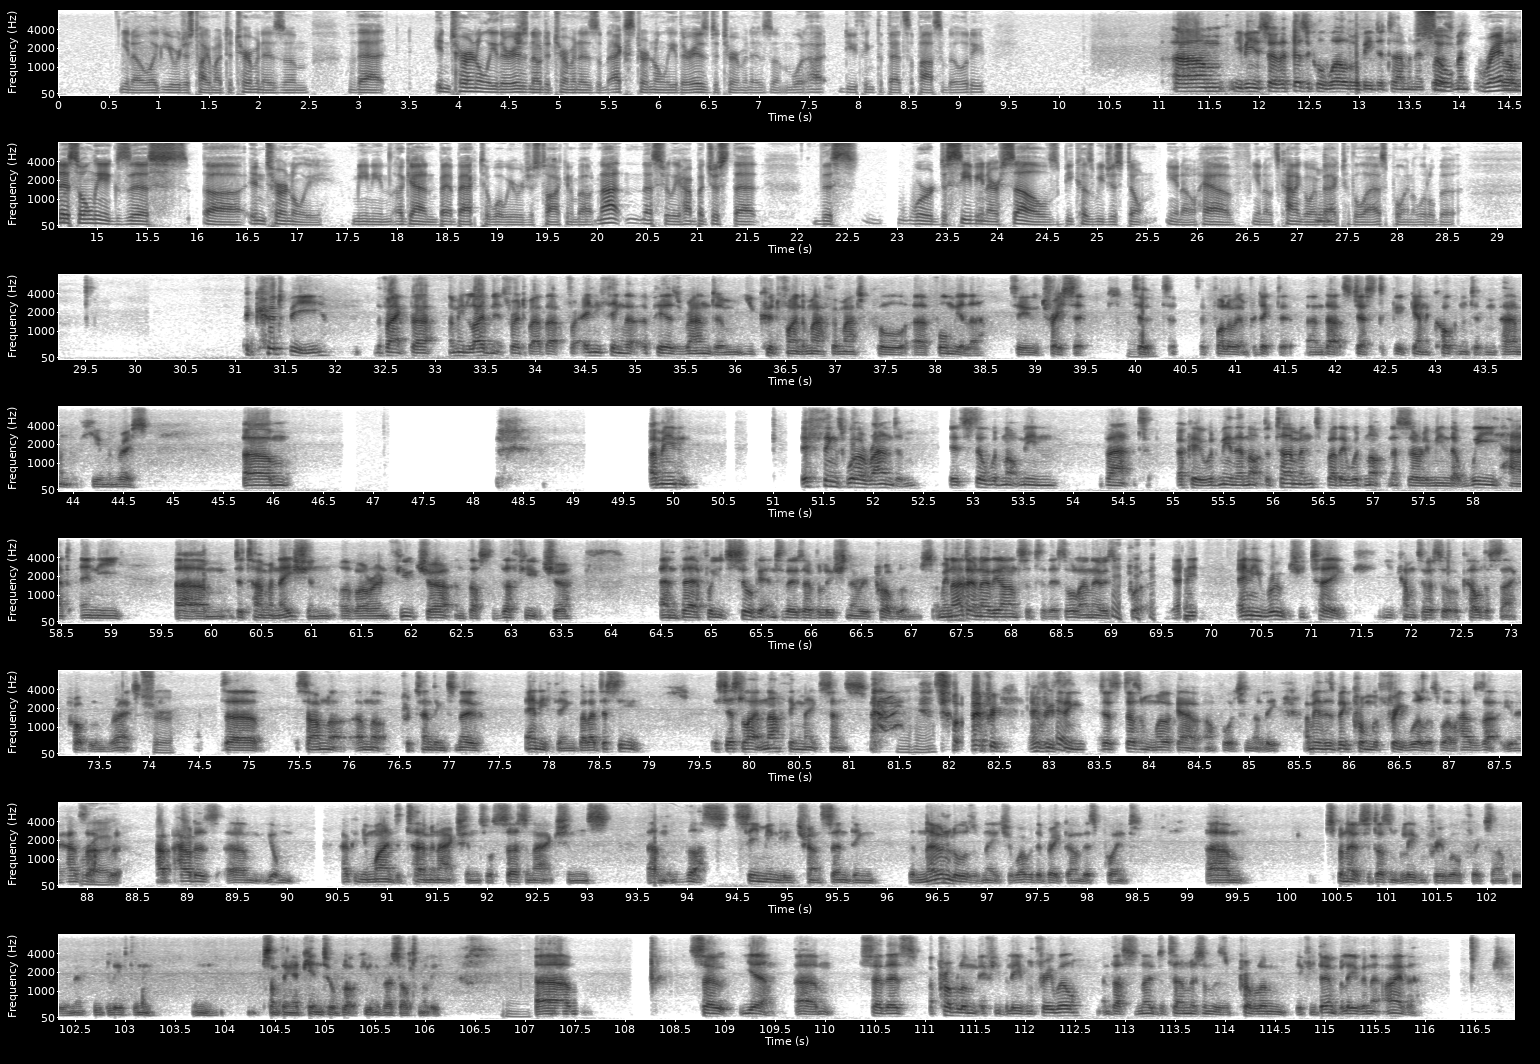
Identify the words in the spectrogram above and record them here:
you know, like you were just talking about determinism, that internally there is no determinism externally there is determinism. What how, do you think that that's a possibility Um, you mean so the physical world would be determinist? so mental world- randomness only exists uh, internally meaning again ba- back to what we were just talking about not necessarily how but just that this we're deceiving ourselves because we just don't you know have you know it's kind of going back to the last point a little bit It could be the fact that I mean Leibniz wrote about that. For anything that appears random, you could find a mathematical uh, formula to trace it, to, to to follow it and predict it, and that's just again a cognitive impairment of the human race. Um, I mean, if things were random, it still would not mean that. Okay, it would mean they're not determined, but it would not necessarily mean that we had any um, determination of our own future and thus the future. And therefore, you'd still get into those evolutionary problems. I mean, I don't know the answer to this. All I know is any any route you take, you come to a sort of cul-de-sac problem, right? sure Uh, so I'm not I'm not pretending to know anything, but I just see it's just like nothing makes sense. hmm so every everything just doesn't work out, unfortunately. I mean, there's a big problem with free will as well. How does that, you know, how's Right. that? How, how does um, your how can your mind determine actions or certain actions, um, thus seemingly transcending the known laws of nature? Why would they break down this point? Um, Spinoza doesn't believe in free will, for example. You know, he believed in in something akin to a block universe ultimately. Um, so yeah, um, so there's a problem if you believe in free will, and thus no determinism. There's a problem if you don't believe in it either.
